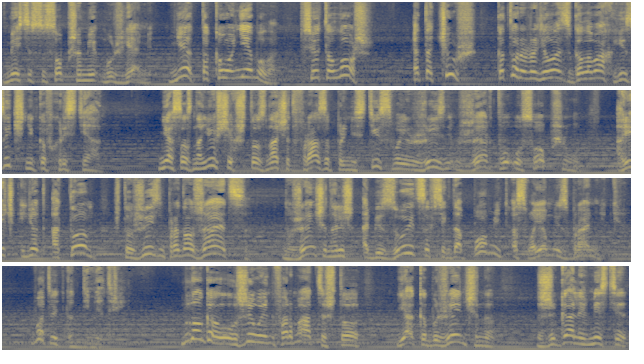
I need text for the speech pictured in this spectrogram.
вместе с усопшими мужьями. Нет, такого не было. Все это ложь. Это чушь, которая родилась в головах язычников-христиан, не осознающих, что значит фраза «принести свою жизнь в жертву усопшему». А речь идет о том, что жизнь продолжается, но женщина лишь обязуется всегда помнить о своем избраннике. Вот ведь как Дмитрий. Много лживой информации, что якобы женщину сжигали вместе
